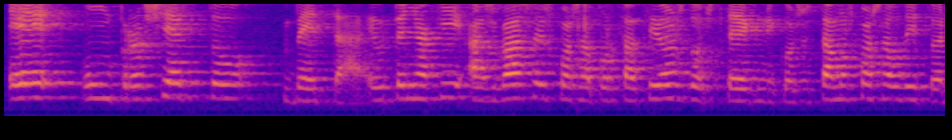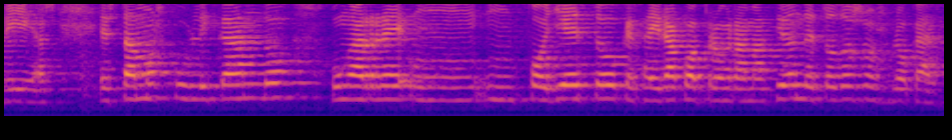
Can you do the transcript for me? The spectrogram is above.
é un proxecto beta. Eu teño aquí as bases coas aportacións dos técnicos, estamos coas auditorías, estamos publicando unha re, un, un folleto que sairá coa programación de todos os locais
